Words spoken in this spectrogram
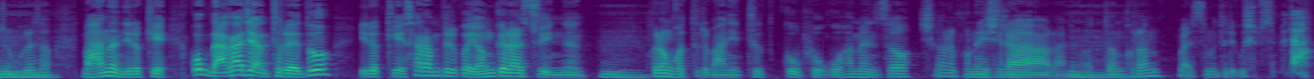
좀 그래서 많은 이렇게 꼭 나가지 않더라도 이렇게 사람들과 연결할 수 있는 음. 그런 것들을 많이 듣고 보고 하면서 시간을 보내시라 라는 음. 어떤 그런 말씀을 드리고 싶습니다.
